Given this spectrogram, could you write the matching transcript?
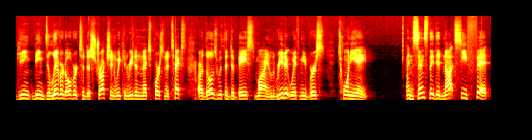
being delivered over to destruction, we can read in the next portion of text, are those with a debased mind. Read it with me, verse 28. And since they did not see fit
